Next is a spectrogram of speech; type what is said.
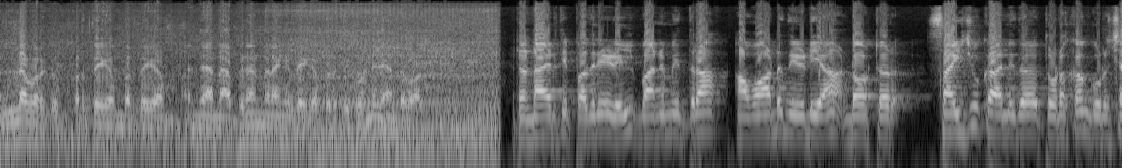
എല്ലാവർക്കും പ്രത്യേകം പ്രത്യേകം ഞാൻ അഭിനന്ദനങ്ങൾ രേഖപ്പെടുത്തിക്കൊണ്ട് ഞാൻ എന്റെ രണ്ടായിരത്തി പതിനേഴിൽ വനമിത്ര അവാർഡ് നേടിയ ഡോക്ടർ സൈജു ഖാലിദ് തുടക്കം കുറിച്ച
